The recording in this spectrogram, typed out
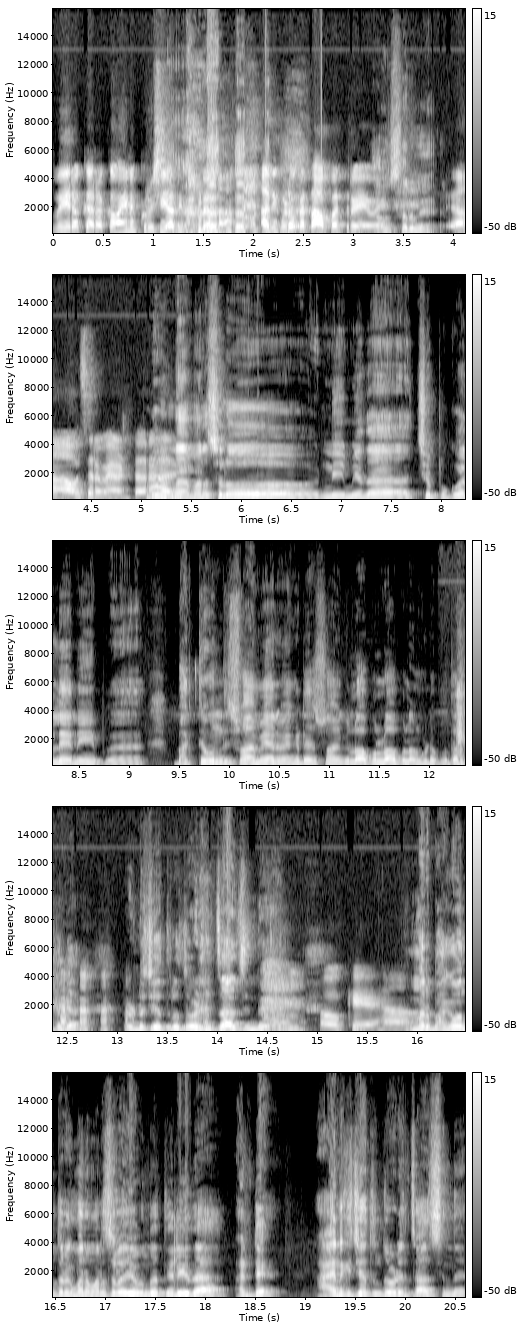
వేరొక రకమైన కృషి అది కూడా. అది కూడా ఒక తాపత్రయమే. అవసరమే. ఆ, అవసరమే అంటారా? నా మనసులో నీ మీద చెప్పుకోలేని భక్తి ఉంది స్వామి అని వెంకటేశ్వర స్వామికి లోపల లోపల అనుకుంటే కుదరదుగా. రెండు చేతులు జోడించాల్సిందే. ఓకే. మరి భగవంతుడికి మన మనసులో ఏముందో తెలియదా? అంటే ఆయనకి చేతులు జోడించాల్సిందే.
